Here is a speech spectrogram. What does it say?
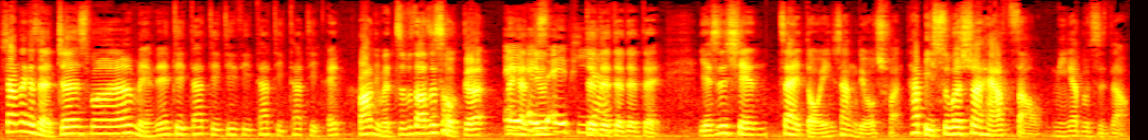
像那个谁 Just One Minute 滴答滴滴滴答滴答滴，哎，不知道你们知不知道这首歌？那个 New ASAP 啊对对对对对，也是先在抖音上流传，它比 Super 帅还要早，你应该不知道。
